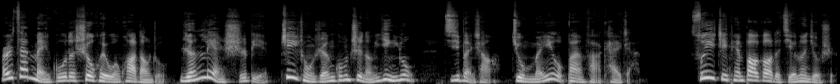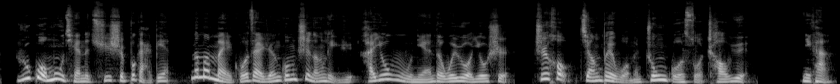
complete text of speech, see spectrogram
而在美国的社会文化当中，人脸识别这种人工智能应用基本上就没有办法开展。所以这篇报告的结论就是，如果目前的趋势不改变，那么美国在人工智能领域还有五年的微弱优势，之后将被我们中国所超越。你看，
